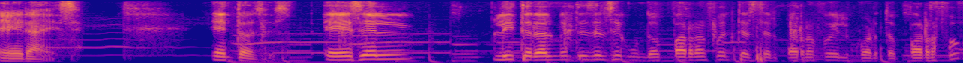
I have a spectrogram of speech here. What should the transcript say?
era ese. Entonces, es el, literalmente es el segundo párrafo, el tercer párrafo y el cuarto párrafo.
